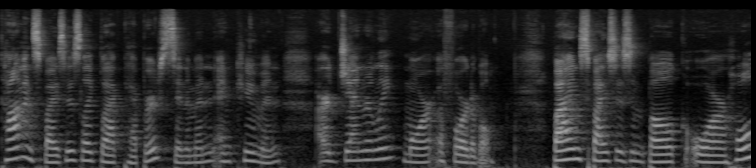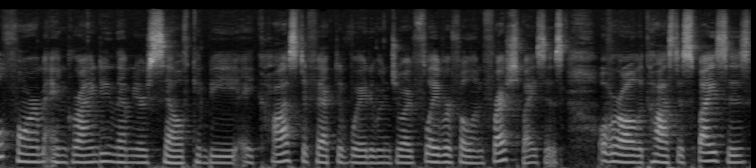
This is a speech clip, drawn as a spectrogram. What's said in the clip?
common spices like black pepper, cinnamon, and cumin are generally more affordable. Buying spices in bulk or whole form and grinding them yourself can be a cost effective way to enjoy flavorful and fresh spices. Overall, the cost of spices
